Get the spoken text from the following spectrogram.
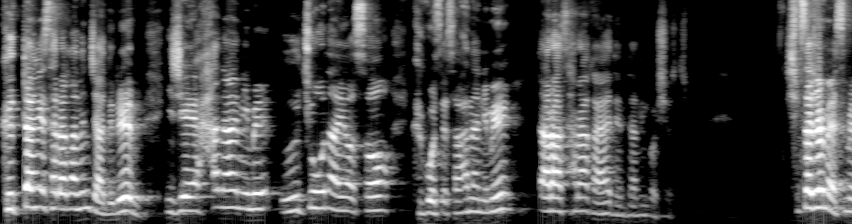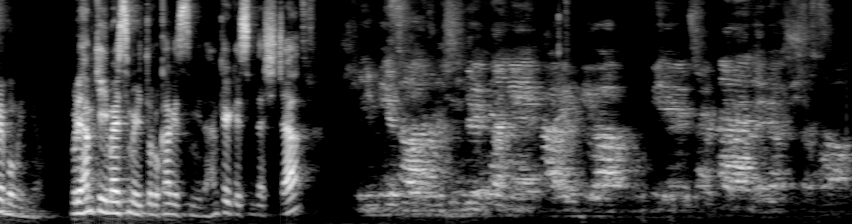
그 땅에 살아가는 자들은 이제 하나님을 의존하여서 그곳에서 하나님을 따라 살아가야 된다는 것이었죠. 14절 말씀을 보면요. 우리 함께 이 말씀을 읽도록 하겠습니다. 함께 읽겠습니다. 시작. 봄비를 잘 따라 내려주셔서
